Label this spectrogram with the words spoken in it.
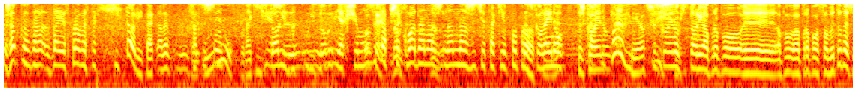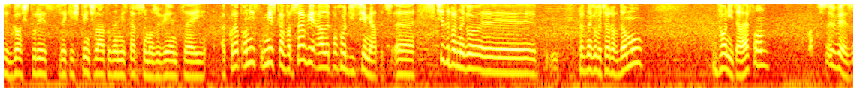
rzadko zda, zdaję sprawę z takich historii, tak, ale faktycznie... mnóstwo takich historii wiesz, zakulisowych. Jak się muzyka dobrze, przekłada na, dobrze. na, na życie takie po prostu. Chcesz kolejną, nie? chcesz kolejną? Pewnie, Chcesz oczywiście. kolejną historię a propos, y, a po- a propos osoby. To też jest gość, który jest jakieś 5 lat ode mnie starszy, może więcej. Akurat on jest, mieszka w Warszawie, ale pochodzi z Siemiatycz. E, siedzę pewnego, y, pewnego wieczora w domu, dzwoni telefon, patrzy, wiesz,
